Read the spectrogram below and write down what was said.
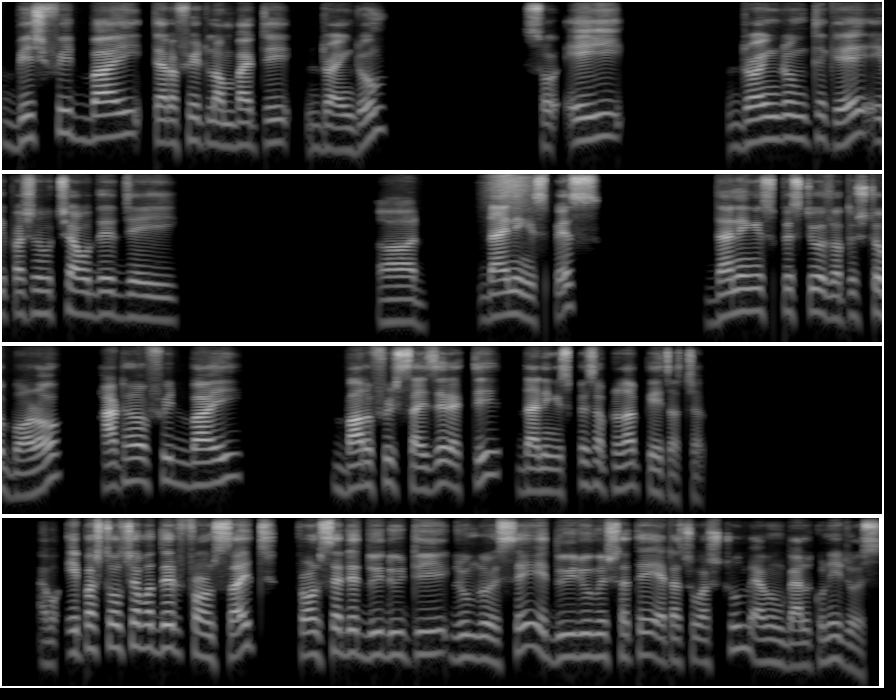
বিশ ফিট বাই তেরো ফিট লম্বা একটি ড্রয়িং রুম সো এই ড্রয়িং রুম থেকে এই পাশে হচ্ছে আমাদের যেই ডাইনিং স্পেস ডাইনিং স্পেসটিও যথেষ্ট বড়। আঠারো ফিট বাই বারো ফিট সাইজের একটি ডাইনিং স্পেস আপনারা পেয়ে যাচ্ছেন। এবং এই পাশটা হচ্ছে আমাদের ফ্রন্ট সাইড ফ্রন্ট সাইডে দুই, দুইটি রুম রয়েছে। এই দুই রুমের সাথে অ্যাটাচ ওয়াশরুম এবং ব্যালকনি রয়েছে।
